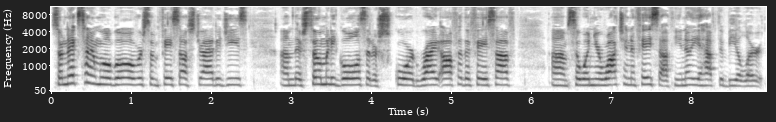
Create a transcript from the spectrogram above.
So next time we'll go over some face-off strategies. Um, there's so many goals that are scored right off of the face-off. Um, so when you're watching a face-off, you know you have to be alert.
